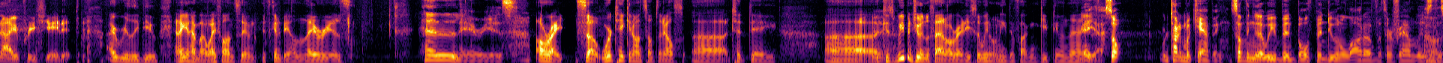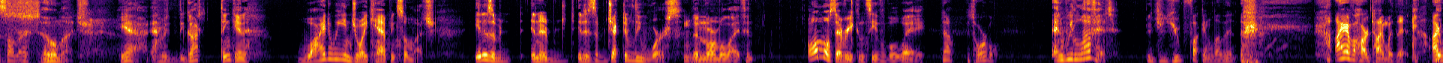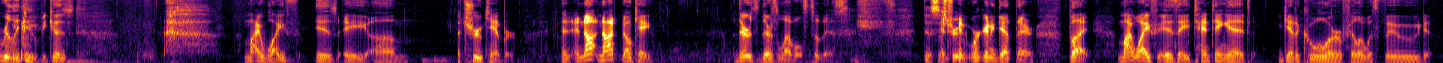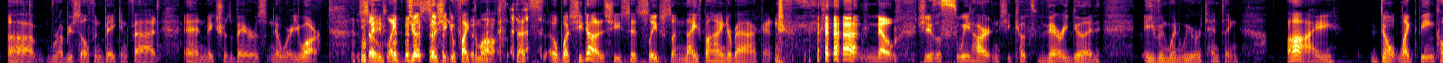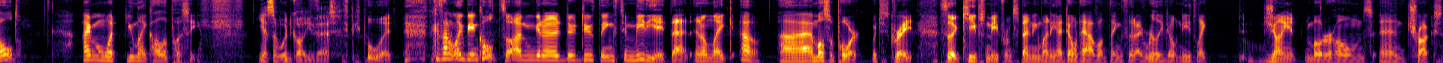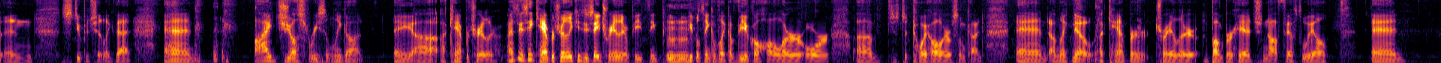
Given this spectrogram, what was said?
I appreciate it. I really do. And I'm gonna have my wife on soon. It's gonna be hilarious. Hilarious. All right, so we're taking on something else uh, today because we've been chewing the fat already, so we don't need to fucking keep doing that. Yeah, yeah. So we're talking about camping, something that we've been both been doing a lot of with our families Oh, this summer. So much. Yeah, and we got thinking, why do we enjoy camping so much? It is a in a it is objectively worse Mm-hmm. than normal life in almost every conceivable way, No, it's horrible. and we love it. You, you fucking love it. I have a hard time with it. I really do because my wife is a um, a true camper, and and not not okay. There's there's levels to this. This is and, true. and we're gonna get there. But my wife is a tenting it, get a cooler, fill it with food, uh, rub yourself in bacon fat, and make sure the bears know where you are. So, Right. like, just so she can fight them off. That's uh, what she does. She sits, sleeps with a knife behind her back, and no, she's a sweetheart, and she cooks very good, even when we were tenting. I don't like being cold. I'm what you might call a pussy yes, I would call you that. people would because I don't like being cold. So I'm gonna do, do things to mediate that. And I'm like, oh, uh, I'm also poor, which is great. So it keeps me from spending money I don't have on things that I really don't need, like giant motorhomes and trucks and stupid shit like that. And I just recently got a uh, a camper trailer. I have to say camper trailer because you say trailer and pe- think, people think of like a vehicle hauler or um, just a toy hauler of some kind. And I'm like, no, a camper trailer, bumper hitch, not fifth wheel. And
